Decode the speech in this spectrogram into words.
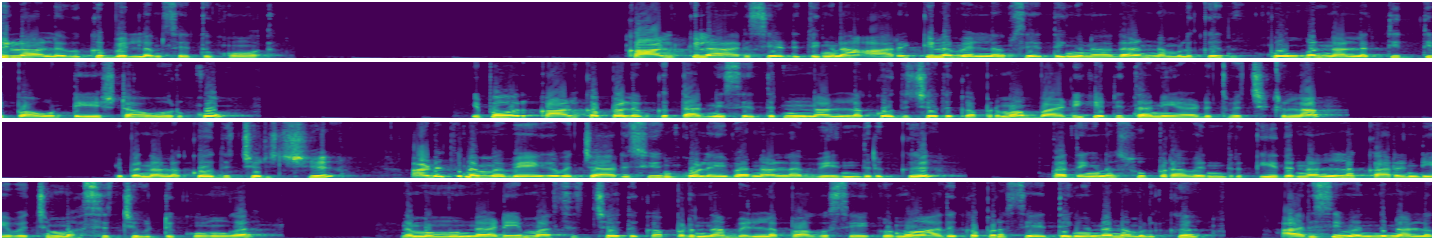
கிலோ அளவுக்கு வெல்லம் சேர்த்துக்கோங்க. கால் கிலோ அரிசி எடுத்திங்கன்னா அரை கிலோ வெல்லம் சேர்த்திங்கன்னா தான் நம்மளுக்கு பொங்கல் நல்லா தித்திப்பாகவும் டேஸ்ட்டாகவும் இருக்கும். இப்போ ஒரு கால் கப் அளவுக்கு தண்ணி சேர்த்துட்டு நல்லா கொதிச்சதுக்கப்புறமா வடிகட்டி தனியாக எடுத்து வச்சுக்கலாம். இப்போ நல்லா கொதிச்சிருச்சு. அடுத்து நம்ம வேக வச்ச அரிசியும் குலைவாக நல்லா வெந்திருக்கு. பார்த்தீங்கன்னா சூப்பராக வெந்திருக்கு. இதை நல்லா கரண்டியை வச்சு மசிச்சு விட்டுக்கோங்க. நம்ம முன்னாடியே மசிச்சதுக்கப்புறம் தான் வெள்ளைப்பாகு சேர்க்கணும். அதுக்கப்புறம் சேர்த்திங்கன்னா நம்மளுக்கு அரிசி வந்து நல்ல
